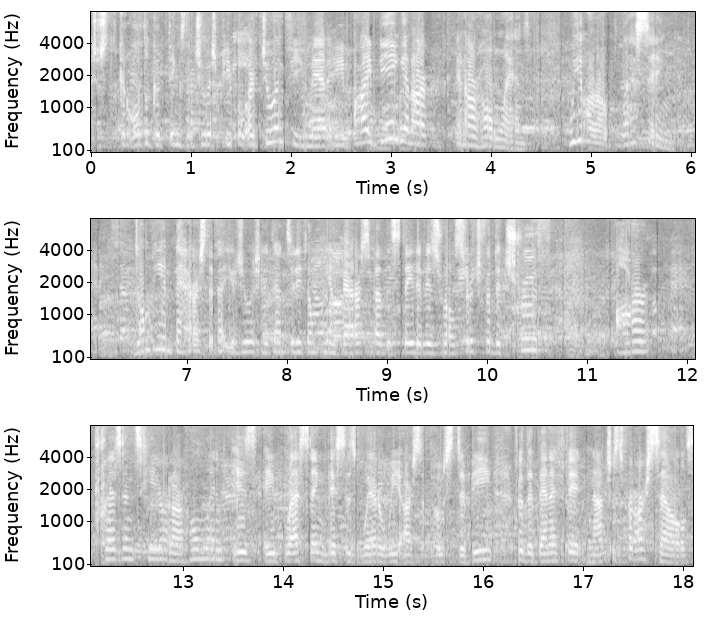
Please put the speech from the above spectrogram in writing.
just look at all the good things the Jewish people are doing for humanity by being in our in our homeland. We are a blessing. Don't be embarrassed about your Jewish identity. Don't be embarrassed about the state of Israel. Search for the truth. Our presence here in our homeland is a blessing. This is where we are supposed to be for the benefit, not just for ourselves,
